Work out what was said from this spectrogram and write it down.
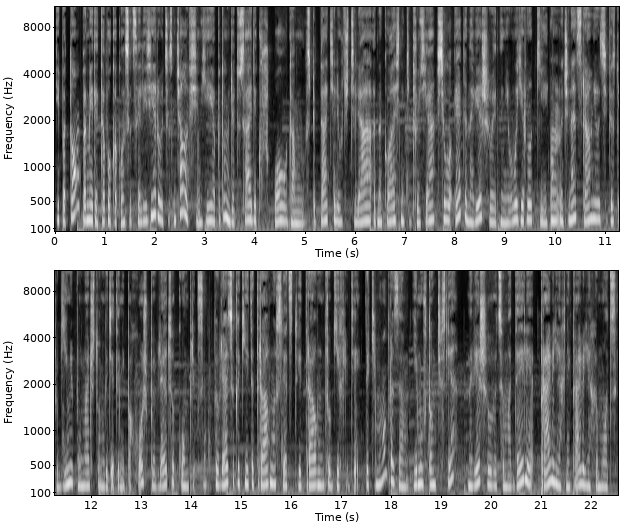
И потом, по мере того, как он социализируется, сначала в семье, а потом идет в садик, в школу, там воспитатели, учителя, одноклассники, друзья, все это навешивает на него ярлык дураки. Он начинает сравнивать себя с другими, понимает, что он где-то не похож, появляются комплексы, появляются какие-то травмы вследствие травм других людей. Таким образом, ему в том числе навешиваются модели правильных, неправильных эмоций.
